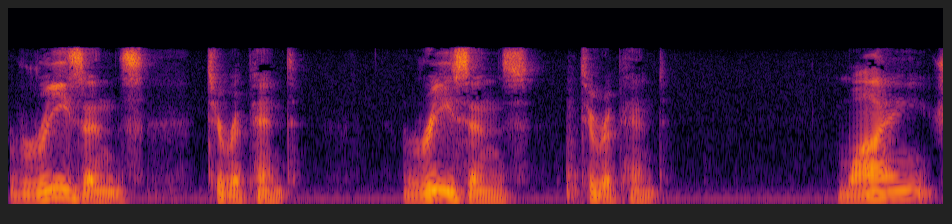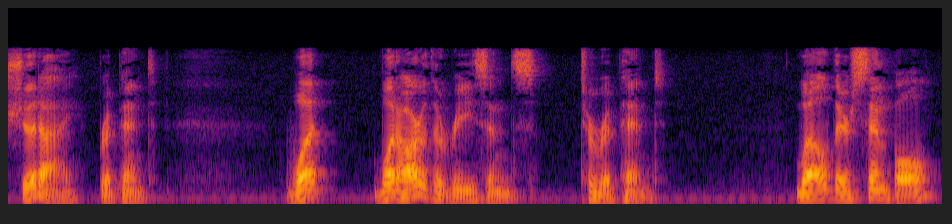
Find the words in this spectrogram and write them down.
reasons to repent. Reasons to repent. Why should I repent? What what are the reasons to repent? Well, they're simple,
